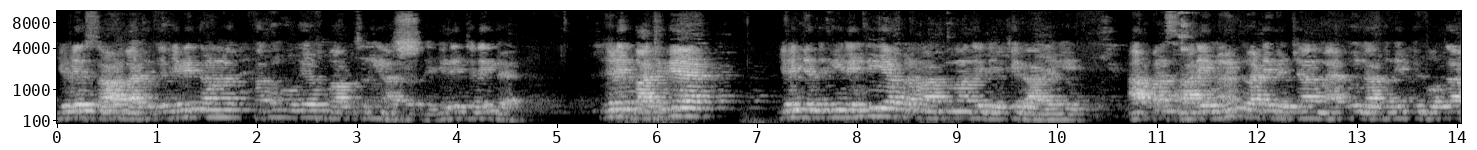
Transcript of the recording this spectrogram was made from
ਜਿਹੜੇ ਸਾਹ ਬਚ ਗਏ, ਜਿਹੜੇ ਤਾਂ ਖਤਮ ਹੋ ਗਏ, ਉਹ ਵਾਪਸ ਨਹੀਂ ਆ ਸਕਦੇ, ਜਿਹੜੇ ਚਲੇ ਗਏ। ਜਿਹੜੇ ਬਚ ਗਏ ਜਿਹੜੀ ਜ਼ਿੰਦਗੀ ਰਹਿੰਦੀ ਆ, ਪ੍ਰਮਾਤਮਾ ਦੇ ਲੇਖੇ ਲਾ ਲਈਏ। ਆਪਾਂ ਸਾਰੇ ਮੈਂ ਤੁਹਾਡੇ ਵਿੱਚ ਮੈਂ ਕੋਈ ਲੱਗ ਨਹੀਂ, ਕੋਈ ਬਹੁਤਾ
